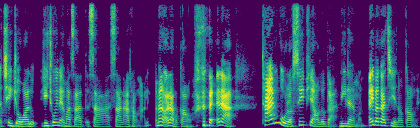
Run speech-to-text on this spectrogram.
အချိန်ကျော်သွားလို့ရေချိုးနေအမစာစာစာနားထောင်တာလေအမတော့အဲ့ဒါမကောင်းအဲ့ဒါ time ကိုတော့ save ဖြစ်အောင်လုပ်တာနီးလန်းပေါ့အဲ့ဘက်ကကြည့်ရင်တော့ကောင်းတယ်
